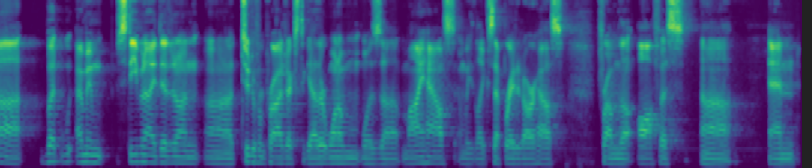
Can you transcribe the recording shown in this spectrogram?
Uh, but I mean, Steve and I did it on uh, two different projects together. One of them was uh, my house, and we like separated our house from the office, uh, and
